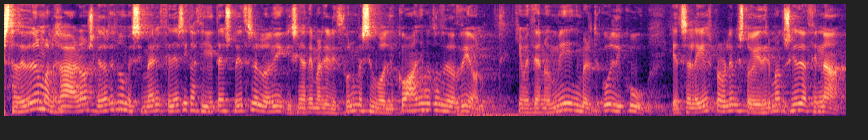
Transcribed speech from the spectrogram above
Στα διόδια των Μαλγάρων συγκεντρώθηκαν το μεσημέρι φοιτητέ και καθηγητές του Δήμου Θεσσαλονίκης για να διαμαρτυρηθούν με συμβολικό άνοιγμα των διοδίων και με διανομή ενημερωτικού υλικού για τις αλλαγές που προβλέπει στο Ίδρυμα του Σχέδιο Αθηνά.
